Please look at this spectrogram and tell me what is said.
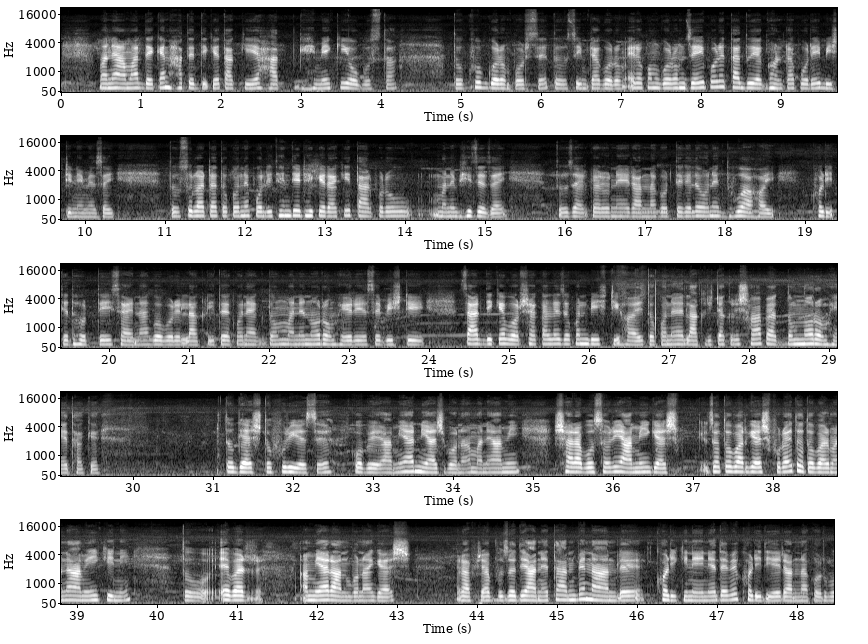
মানে আমার দেখেন হাতের দিকে তাকিয়ে হাত ঘেমে কি অবস্থা। তো খুব গরম পড়ছে, তো সিমটা গরম। এরকম গরম যেই পড়ে তার দু এক ঘণ্টা পরেই বৃষ্টি নেমে যায়। তো চুলাটা তো তখন পলিথিন দিয়ে ঢেকে রাখি, তারপরেও মানে ভিজে যায়। তো যার কারণে রান্না করতে গেলে অনেক ধোয়া হয়। খড়িতে ধরতেই চায় না, গোবরের লাকড়ি তো এখন একদম মানে নরম হয়ে রয়েছে বৃষ্টি। চারদিকে বর্ষাকালে যখন বৃষ্টি হয়, তখন লাকড়ি টাকড়ি সব একদম নরম হয়ে থাকে। তো গ্যাস তো ফুরিয়েছে, কবে আমি আর নিয়ে আসব না। মানে আমি সারা বছরই আমি গ্যাস, যতবার গ্যাস ফুরাই ততবার মানে আমিই কিনি। তো এবার আমি আর আনব না গ্যাস রাফির আব্বু যদি আনে, তা আনবে, না আনলে খড়ি কিনে এনে দেবে, খড়ি দিয়ে রান্না করব।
